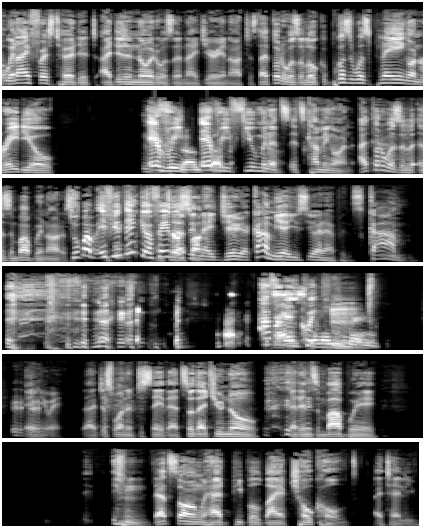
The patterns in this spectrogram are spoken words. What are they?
when I first heard it, I didn't know it was a Nigerian artist. I thought it was a local because it was playing on radio every every few minutes. It's coming on. I thought it was a, a Zimbabwean artist. Tubab, if you think you're famous in Nigeria, come here. You see what happens. Come. African quick. anyway, I just wanted to say that so that you know that in Zimbabwe, that song had people by a chokehold. I tell you.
